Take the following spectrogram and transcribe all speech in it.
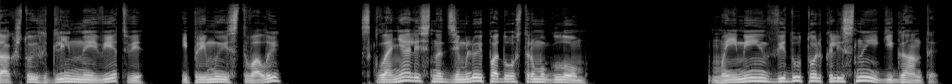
так что их длинные ветви и прямые стволы склонялись над землей под острым углом. Мы имеем в виду только лесные гиганты,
